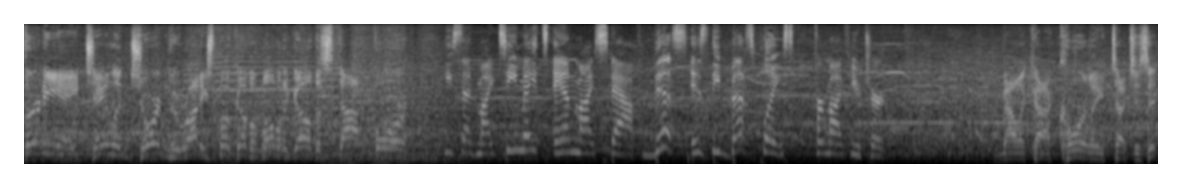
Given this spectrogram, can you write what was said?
38. Jalen Jordan, who Roddy spoke of a moment ago, the stop for. He said, my teammates and my staff, this is the best place for my future. Malachi Corley touches it.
